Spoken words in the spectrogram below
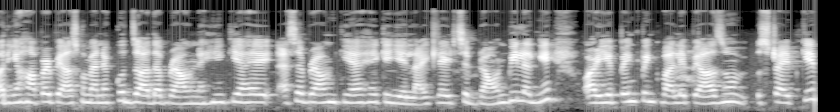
और यहाँ पर प्याज को मैंने कुछ ज़्यादा ब्राउन नहीं किया है, ऐसे ब्राउन किया है कि ये लाइट लाइट से ब्राउन भी लगे और ये पिंक पिंक वाले प्याज हों उस टाइप के।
